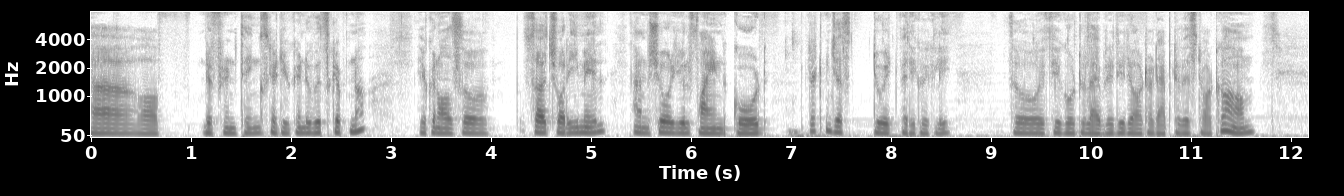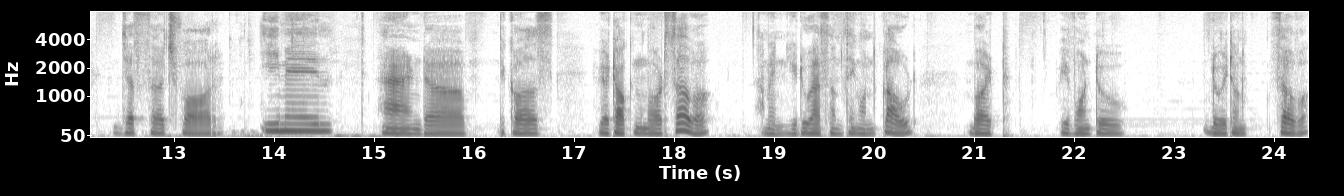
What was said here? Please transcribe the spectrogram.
uh, of different things that you can do with ScriptRunner. You can also search for email. I'm sure you'll find code. Let me just do it very quickly. So if you go to library.adaptavist.com, just search for email and uh, because we're talking about server, I mean, you do have something on cloud, but we want to do it on server.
